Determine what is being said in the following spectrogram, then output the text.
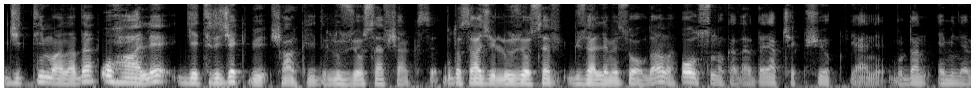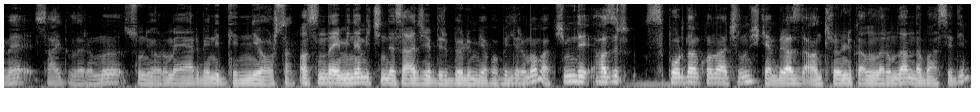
ciddi manada o hale getirecek bir şarkıydı. Lose Yourself şarkısı. Bu da sadece Lose Yourself güzellemesi oldu ama olsun o kadar da yapacak bir şey yok. Yani buradan Eminem'e saygılarımı sunuyorum eğer beni dinliyorsan. Aslında Eminem için de sadece bir bölüm yapabilirim ama şimdi hazır spordan konu açılmışken biraz da antrenörlük anılarımdan da bahsedeyim.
